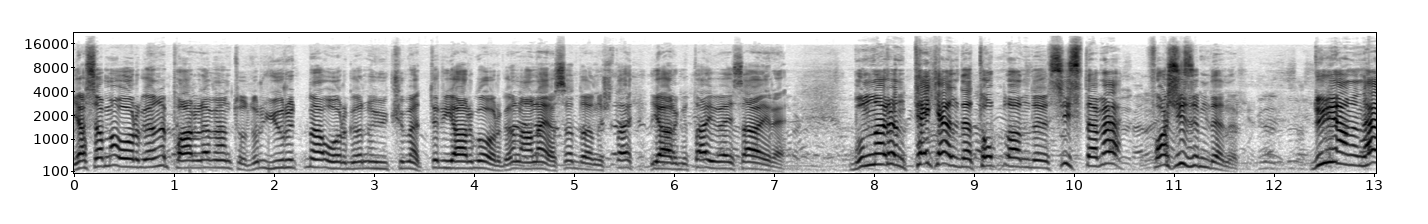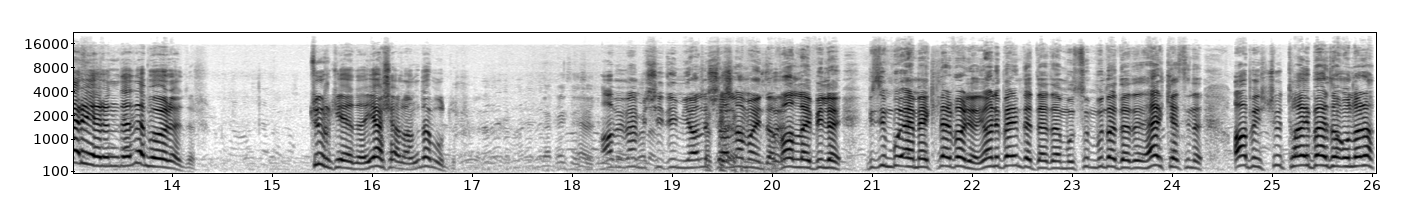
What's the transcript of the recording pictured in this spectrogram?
yasama organı parlamentodur, yürütme organı hükümettir, yargı organı anayasa, danıştay, yargıtay vesaire. Bunların tek elde toplandığı sisteme faşizm denir. Dünyanın her yerinde de böyledir. Türkiye'de yaşanan da budur. Abi ben bir şey diyeyim yanlış anlamayın da vallahi billahi bizim bu emekler var ya yani benim de dedem olsun buna dede herkesin de abi şu Tayyip Erdoğan onlara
